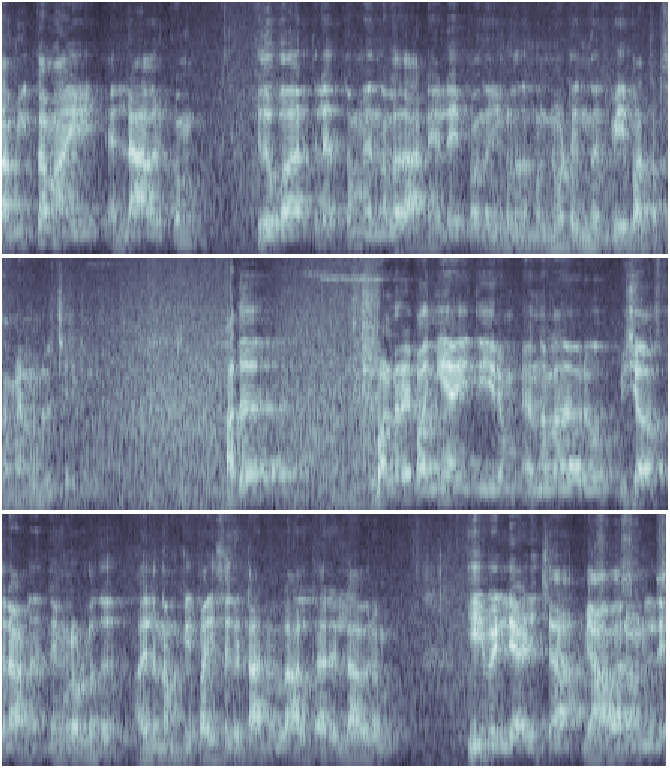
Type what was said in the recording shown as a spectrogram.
സംയുക്തമായി എല്ലാവർക്കും ഇത് ഉപകാരത്തിലെത്തും എന്നുള്ള ധാരണയിൽ ഇപ്പോൾ നിങ്ങളിത് മുന്നോട്ട് ഇന്ന് ഈ പത്രസമ്മേളനം വിളിച്ചിരിക്കുന്നു. അത് വളരെ ഭംഗിയായി തീരും എന്നുള്ള ഒരു വിശ്വാസത്തിലാണ് ഞങ്ങളുള്ളത്. അതിൽ നമുക്ക് ഈ പൈസ കിട്ടാനുള്ള ആൾക്കാരെല്ലാവരും ഈ വെള്ളിയാഴ്ച വ്യാപാരവനിലെ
